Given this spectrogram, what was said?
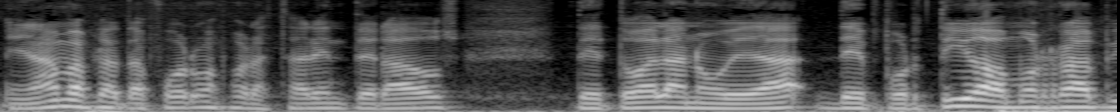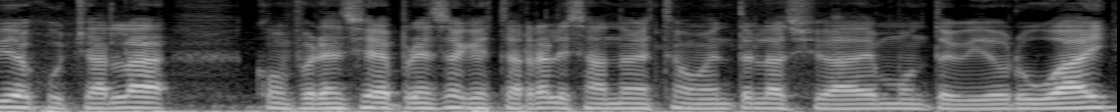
en ambas plataformas para estar enterados de toda la novedad deportiva. Vamos rápido a escuchar la conferencia de prensa que está realizando en este momento en la ciudad de Montevideo, Uruguay,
